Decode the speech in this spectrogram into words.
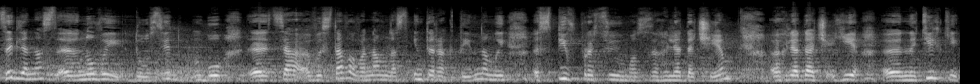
Це для нас е, новий досвід, бо е, ця вистава вона у нас інтерактивна. Ми е, співпрацюємо з глядачем. Глядач є не тільки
